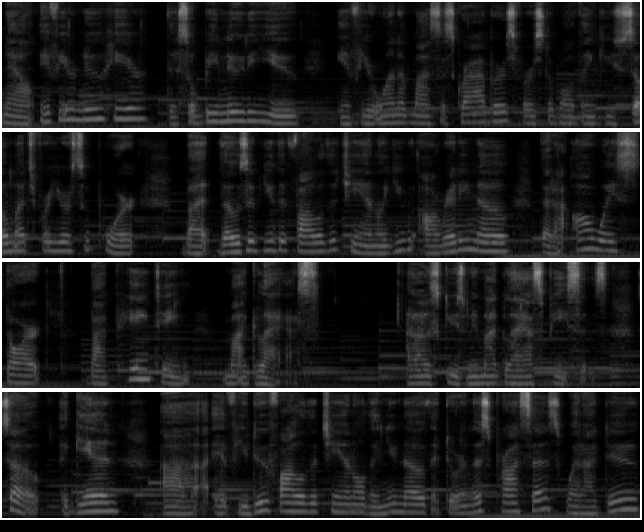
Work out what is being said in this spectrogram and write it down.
Now, if you're new here, this will be new to you. If you're one of my subscribers, first of all, thank you so much for your support. But those of you that follow the channel, you already know that I always start by painting my glass. Uh, excuse me, my glass pieces. So, again, uh, if you do follow the channel, then you know that during this process, what I do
